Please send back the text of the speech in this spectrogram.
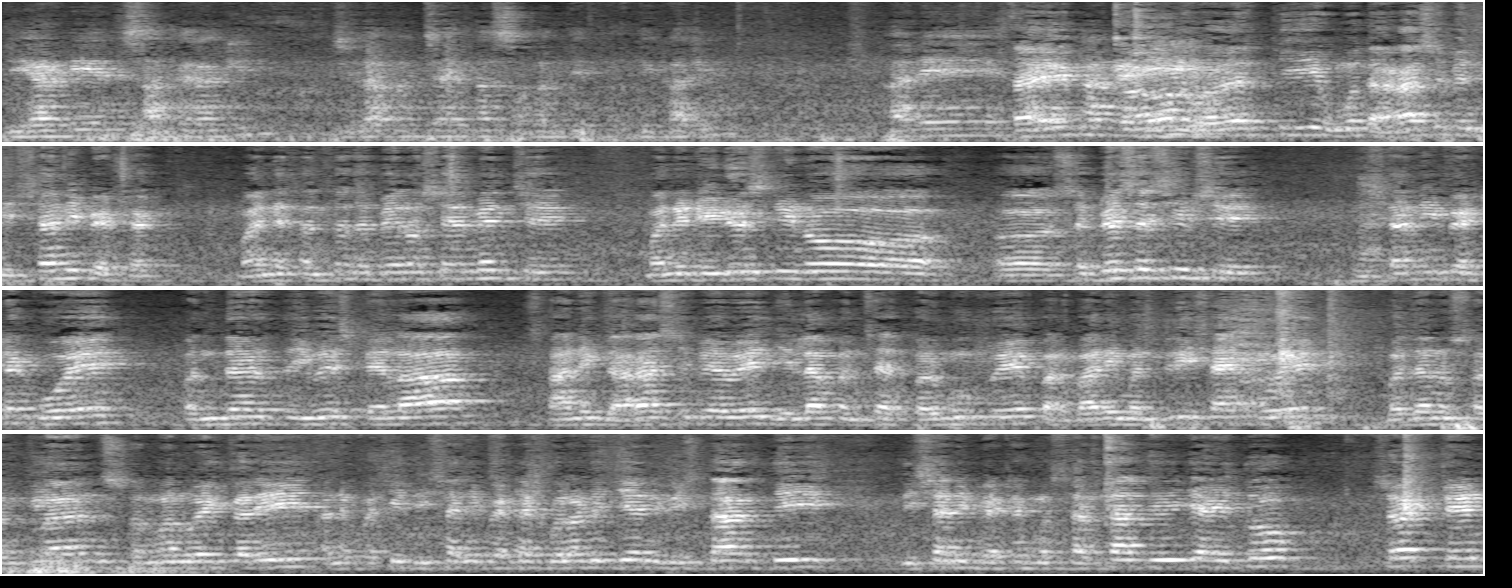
ડીઆરડીએ ને સાથે રાખી જિલ્લા પંચાયતના સંબંધિત અધિકારીઓ અને સાહેબ ત્રણ વર્ષથી હું ધારાસભ્ય દિશાની બેઠક. માન્ય સંસદ સભ્યનો ચેરમેન છે મને ડીડીઓ શ્રીનો સભ્ય સચિવ છે. દિશાની બેઠક હોય પંદર દિવસ પહેલા સ્થાનિક ધારાસભ્ય હોય જિલ્લા પંચાયત પ્રમુખ હોય પ્રભારી મંત્રી સાહેબ હોય બધાનું સંકલન સમન્વય કરી અને પછી દિશાની બેઠક બોલાવી છે અને વિસ્તારથી દિશાની બેઠકમાં સરતા થઈ જાય તો શર્ટ ટ્રેન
